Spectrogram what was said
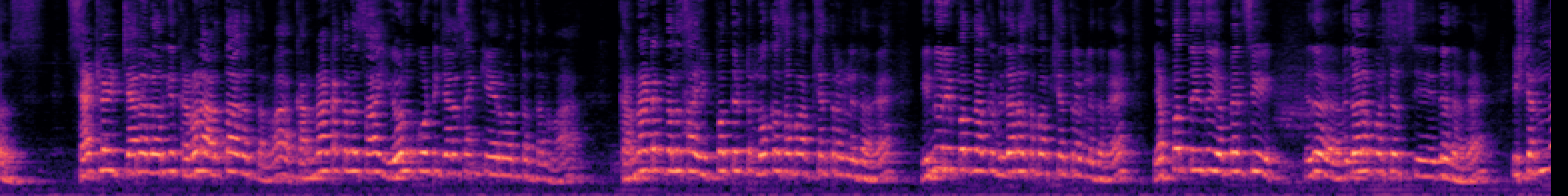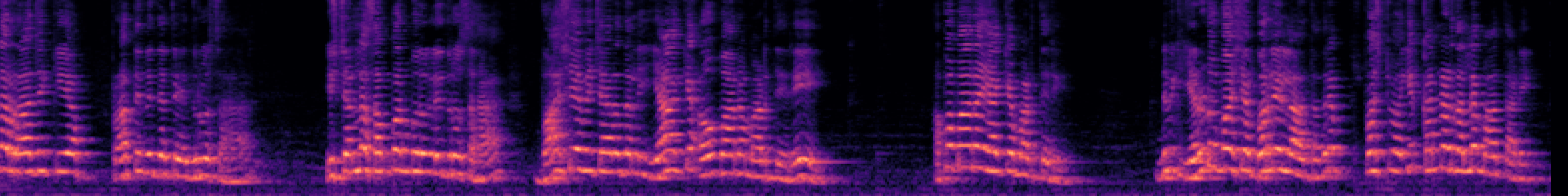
ಸ್ಯಾಟಲೈಟ್ ಚಾನೆಲ್ ಅವ್ರಿಗೆ ಕನ್ನಡ ಅರ್ಥ ಆಗುತ್ತಲ್ವಾ? ಕರ್ನಾಟಕದ ಸಹ ಏಳು ಕೋಟಿ ಜನಸಂಖ್ಯೆ ಇರುವಂಥದ್ದಲ್ವಾ ಕರ್ನಾಟಕದಲ್ಲೂ ಸಹ ಇಪ್ಪತ್ತೆಂಟು ಲೋಕಸಭಾ ಕ್ಷೇತ್ರಗಳಿದ್ದಾವೆ ಇನ್ನೂರ ಇಪ್ಪತ್ನಾಲ್ಕು ವಿಧಾನಸಭಾ ಕ್ಷೇತ್ರಗಳಿದ್ದಾವೆ ಎಪ್ಪತ್ತೈದು ಎಂ ಎಲ್ ಸಿ ಇದು ವಿಧಾನ ಪರಿಷತ್ ಇದ್ದಾವೆ ಇಷ್ಟೆಲ್ಲ ರಾಜಕೀಯ ಪ್ರಾತಿನಿಧ್ಯತೆ ಇದ್ರೂ ಸಹ, ಇಷ್ಟೆಲ್ಲ ಸಂಪನ್ಮೂಲಗಳಿದ್ರೂ ಸಹ ಭಾಷೆಯ ವಿಚಾರದಲ್ಲಿ ಯಾಕೆ ಅವಮಾನ ಮಾಡ್ತೀರಿ? ಅಪಮಾನ ಯಾಕೆ ಮಾಡ್ತೀರಿ? ನಿಮಗೆ ಎರಡು ಭಾಷೆ ಬರಲಿಲ್ಲ ಅಂತಂದರೆ ಸ್ಪಷ್ಟವಾಗಿ ಕನ್ನಡದಲ್ಲೇ ಮಾತಾಡಿ.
